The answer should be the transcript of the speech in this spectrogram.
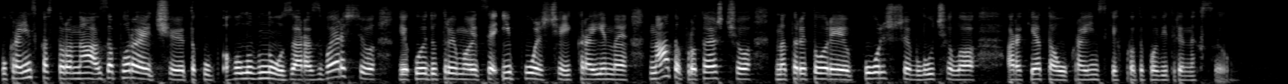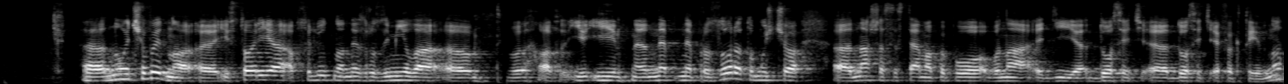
українська сторона заперечує таку головну зараз версію, якої дотримується і Польща, і країни НАТО, про те, що на території Польщі влучила ракета українських протиповітряних сил? Е, Ну, очевидно, е, історія абсолютно незрозуміла е, і, не, прозора, тому що наша система ППО вона діє досить, досить ефективно,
